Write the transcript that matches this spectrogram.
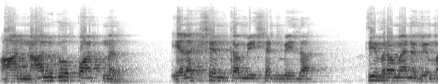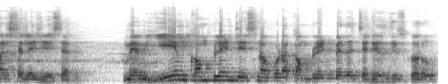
ఆ నాలుగో పార్ట్నర్ ఎలక్షన్ కమిషన్ మీద తీవ్రమైన విమర్శలే చేశారు. మేము ఏం కంప్లైంట్ చేసినా కూడా కంప్లైంట్ మీద చర్యలు తీసుకోరు.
